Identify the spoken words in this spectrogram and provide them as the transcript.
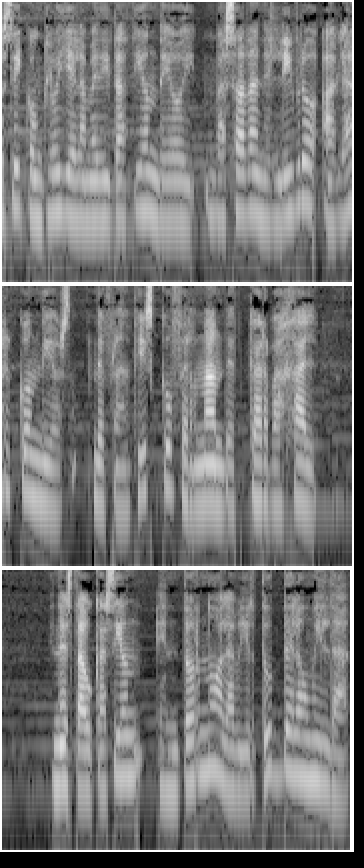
Así concluye la meditación de hoy, basada en el libro Hablar con Dios de Francisco Fernández Carvajal, en esta ocasión en torno a la virtud de la humildad.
